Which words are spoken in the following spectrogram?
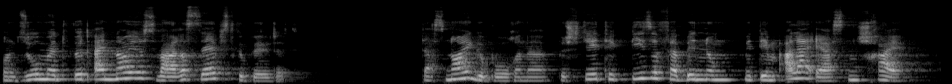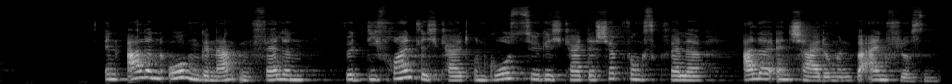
und somit wird ein neues wahres Selbst gebildet. Das Neugeborene bestätigt diese Verbindung mit dem allerersten Schrei. In allen oben genannten Fällen wird die Freundlichkeit und Großzügigkeit der Schöpfungsquelle alle Entscheidungen beeinflussen.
